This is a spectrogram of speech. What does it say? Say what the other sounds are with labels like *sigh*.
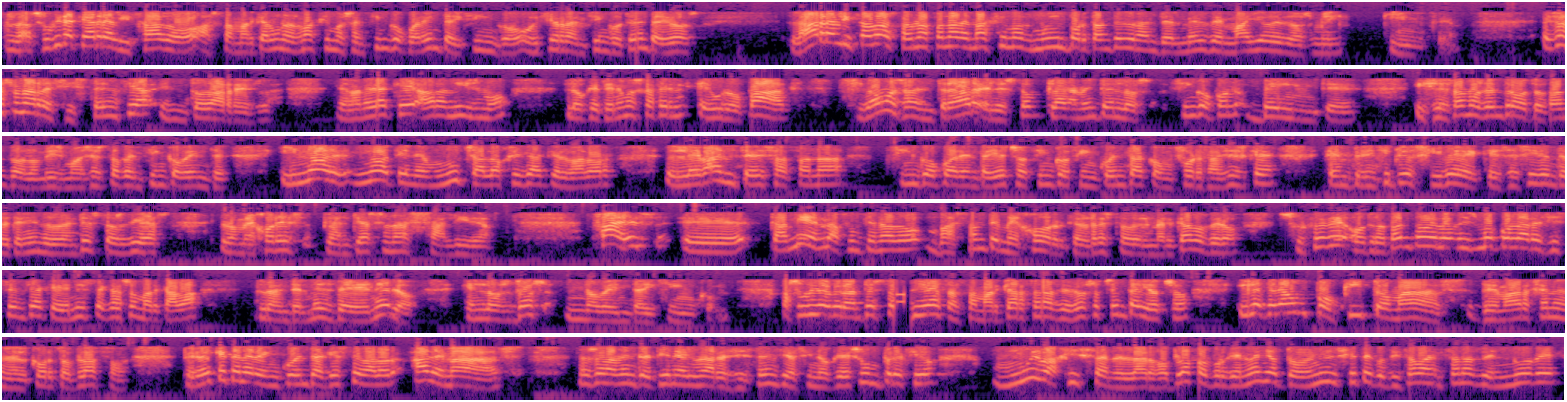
la subida que ha realizado hasta marcar unos máximos en 5.45, hoy cierra en 5.32, la ha realizado hasta una zona de máximos muy importante durante el mes de mayo de 2015. Esa es una resistencia en toda regla. De manera que ahora mismo lo que tenemos que hacer en Europac, si vamos a entrar, el stop claramente en los 5,20. Y si estamos dentro, otro tanto lo mismo, es stop en 5,20. Y no, no tiene mucha lógica que el valor levante esa zona 5.48, 5.50 con fuerza. Así es que, en principio, si ve que se sigue entreteniendo durante estos días, lo mejor es plantearse una salida. FAES eh, también ha funcionado bastante mejor que el resto del mercado, pero sucede otro tanto de lo mismo con la resistencia que en este caso marcaba durante el mes de enero, en los 2,95. Ha subido durante estos días hasta marcar zonas de 2,88 y le queda un poquito más de margen en el corto plazo. Pero hay que tener en cuenta que este valor, además, no solamente tiene una resistencia, sino que es un precio muy bajista en el largo plazo, porque en el año 2007 cotizaba en zonas de 9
